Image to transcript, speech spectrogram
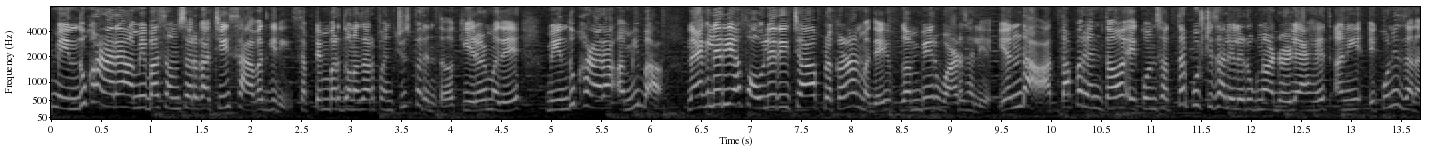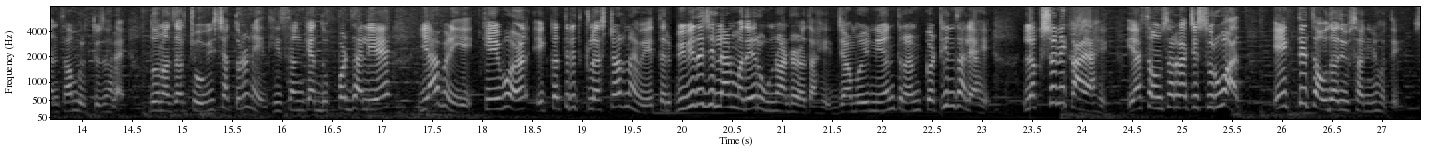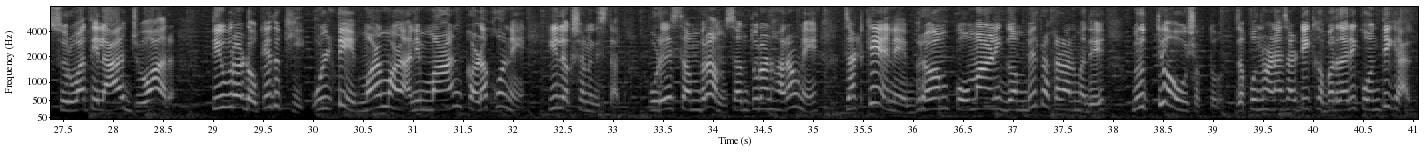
मेंदू खाणाऱ्या अमिबा संसर्गाची सावधगिरी. सप्टेंबर दोन हजार पंचवीसपर्यंत केरळमध्ये मेंदू खाणारा अमिबा नॅग्लेरिया फौलेरीच्या प्रकरणांमध्ये गंभीर वाढ झाली आहे. यंदा आतापर्यंत एकोणसत्तर पुष्टी झालेले रुग्ण आढळले आहेत आणि एकोणीस जणांचा मृत्यू झालाय. दोन हजार चोवीसच्या तुलनेत ही संख्या दुप्पट झाली आहे. यावेळी केवळ एकत्रित क्लस्टर नव्हे तर विविध जिल्ह्यांमध्ये रुग्ण आढळत आहेत ज्यामुळे नियंत्रण कठीण झाले आहे. लक्षणे काय आहे या संसर्गाची सुरुवात एक ते चौदा दिवसांनी होते. सुरुवातीला ज्वार तीव्र डोकेदुखी उलटी मळमळ आणि मान कडक होणे ही लक्षणं दिसतात. पुढे संभ्रम संतुलन हरवणे झटके येणे भ्रम कोमा आणि गंभीर प्रकरणांमध्ये मृत्यू होऊ शकतो. जपून राहण्यासाठी खबरदारी कोणती घ्याल?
